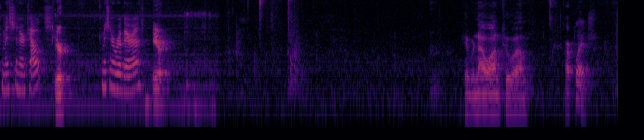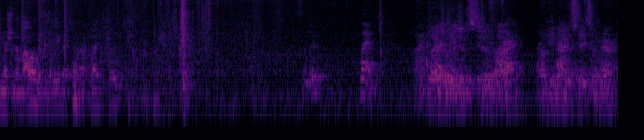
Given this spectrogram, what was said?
Commissioner Couch, Here. Commissioner Rivera, Here. Okay, we're now on to um, our pledge. Commissioner Mello, would you lead us on our pledge, please? Salute. Pledge. I pledge allegiance to the flag of the United States of America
